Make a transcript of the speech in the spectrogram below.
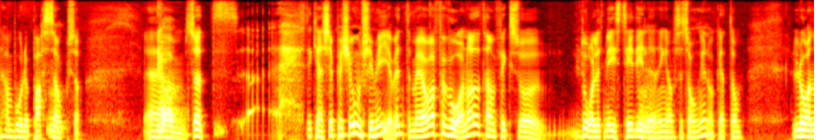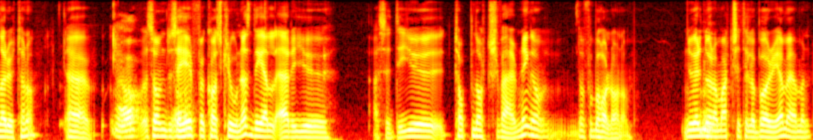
han borde passa mm. också um, Så att Det kanske är personkemi, jag vet inte men jag var förvånad att han fick så dåligt med istid i mm. inledningen av säsongen och att de lånar ut honom uh, Som du säger för Karlskronas del är det ju Alltså det är ju top notch värvning om de får behålla honom Nu är det några mm. matcher till att börja med men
